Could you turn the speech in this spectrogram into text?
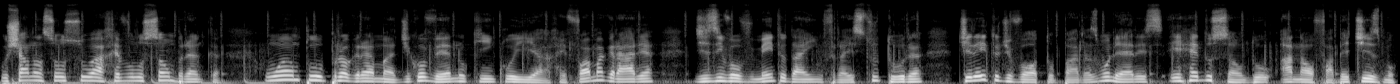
o Shah lançou sua Revolução Branca, um amplo programa de governo que incluía reforma agrária, desenvolvimento da infraestrutura, direito de voto para as mulheres e redução do analfabetismo.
